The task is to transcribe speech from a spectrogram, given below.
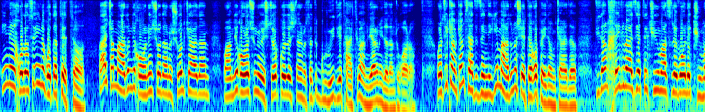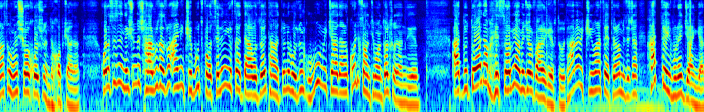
این خلاصه این قدرت اتحاد. چند مردم دیگه قانع شدن و شل کردن با هم دیگه قاراشون رو اشتراک گذاشتن به صورت گروهی دیگه ترتیب هم رو می‌دادن تو قارا. خلاصه کم کم سطح زندگی مردم داشت ارتقا پیدا می‌کرده. دیدن خیلی وضعیت کیومرس روال کیومرس رو شاه خودشون انتخاب کردن. خلاصه زندگیشون داشت. هر روز از اون عینی که بود فاصله می‌گرفت از دروازه‌های تمدن بزرگ عبور می‌کردن و کلی سانتیمانتال شدن دیگه. عد و داد هم حسابی همه جا رو فرا گرفته بود. همه به کیومرث احترام میذاشتن. حتی ایوونه جنگل.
